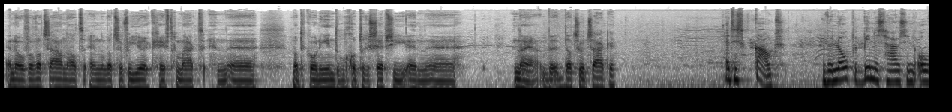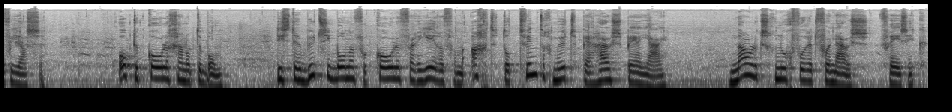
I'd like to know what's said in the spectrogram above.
En over wat ze aan had en wat ze voor jurk heeft gemaakt. En uh, wat de koningin droeg op de receptie. En uh, nou ja, dat soort zaken. Het is koud. We lopen binnenshuis in overjassen. Ook de kolen gaan op de bon. Distributiebonnen voor kolen variëren van 8 tot 20 mut per huis per jaar. Nauwelijks genoeg voor het fornuis, vrees ik.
